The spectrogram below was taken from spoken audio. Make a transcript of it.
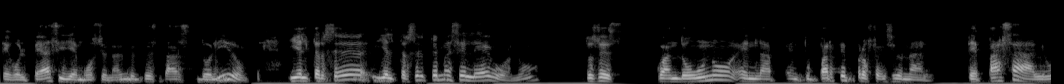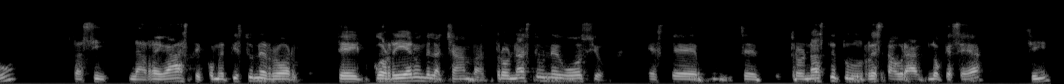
te, golpeas y emocionalmente estás dolido. Y el, tercer, y el tercer tema es el ego, ¿no? Entonces, cuando uno en, la, en tu parte profesional te pasa algo, o sea, si la regaste, cometiste un error, te corrieron de la chamba, tronaste un negocio, este, tronaste tu restaurante, lo que sea, ¿sí?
